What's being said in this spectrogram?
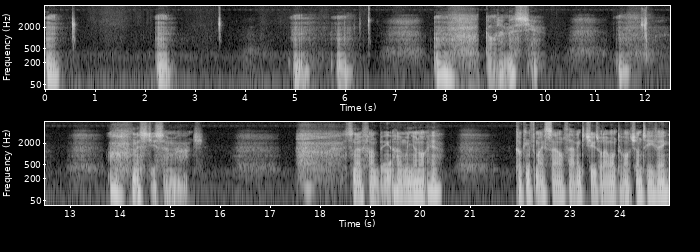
Mm. Mm. Mm. Mm. God, I missed you. Oh, missed you so much. It's no fun being at home when you're not here. Cooking for myself, having to choose what I want to watch on TV.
